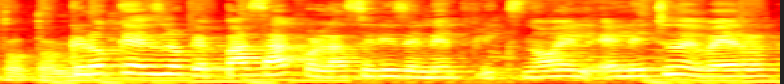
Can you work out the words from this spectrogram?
Totalmente. Creo que es lo que pasa con las series de Netflix, ¿no? El, el hecho de ver,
